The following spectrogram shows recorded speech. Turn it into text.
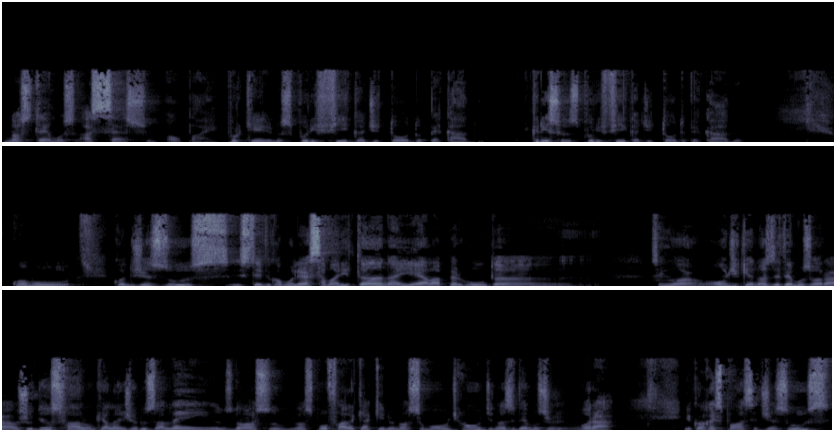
nós temos acesso ao Pai, porque Ele nos purifica de todo pecado. Cristo nos purifica de todo pecado. Como quando Jesus esteve com a mulher samaritana e ela pergunta: Senhor, onde que nós devemos orar? Os judeus falam que é lá em Jerusalém, os nosso, nosso povo fala que é aqui no nosso monte, aonde nós devemos orar? E com a resposta de Jesus,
